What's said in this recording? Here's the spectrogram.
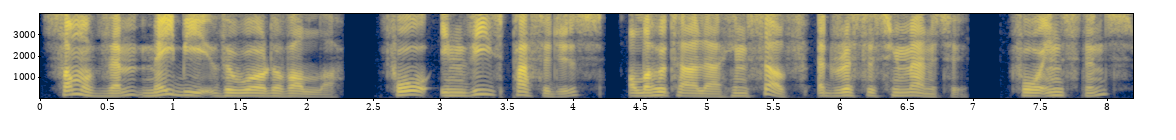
Some of them may be the word of Allah. For in these passages, Allah Ta'ala himself addresses humanity. For instance,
